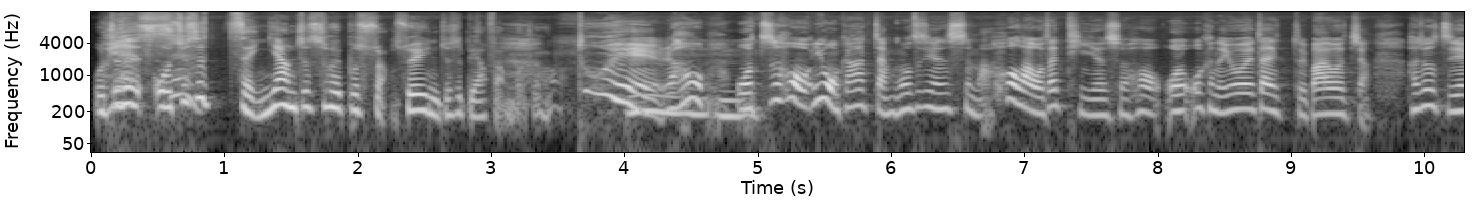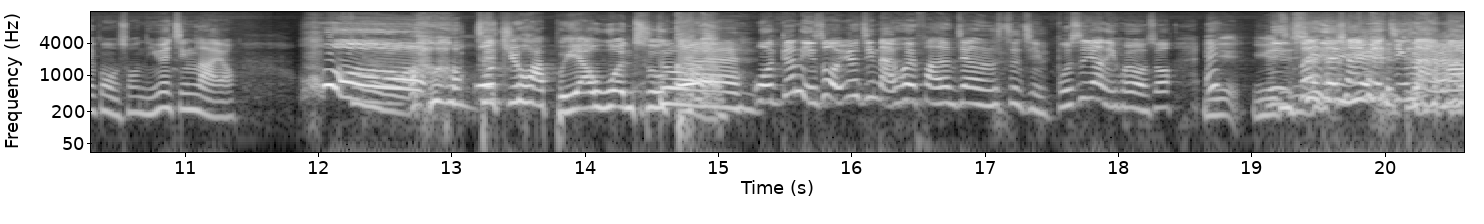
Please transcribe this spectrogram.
我就是，是我就是怎样就是会不爽，所以你就是不要烦我就好。对，然后我之后，因为我跟他讲过这件事嘛，后来我在提的时候，我我可能又会在嘴巴又讲，他就直接跟我说：“你月经来哦。”嚯！这句话不要问出口。我跟你说，我月经来会发生这样的事情，不是要你回我说，哎，你最近月经来吗？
